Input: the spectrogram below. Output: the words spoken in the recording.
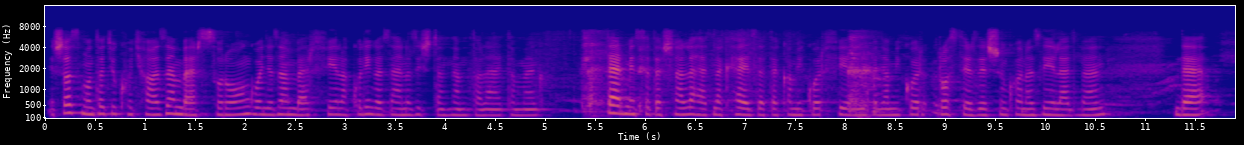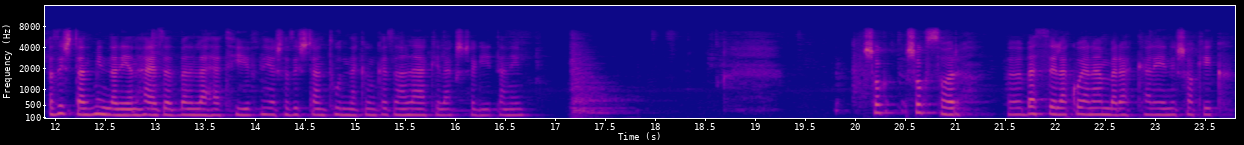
És azt mondhatjuk, hogy ha az ember szorong, vagy az ember fél, akkor igazán az Isten nem találta meg. Természetesen lehetnek helyzetek, amikor félünk, vagy amikor rossz érzésünk van az életben, de az Isten minden ilyen helyzetben lehet hívni, és az Isten tud nekünk ezen lelkileg segíteni. Sok, sokszor beszélek olyan emberekkel én is, akik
